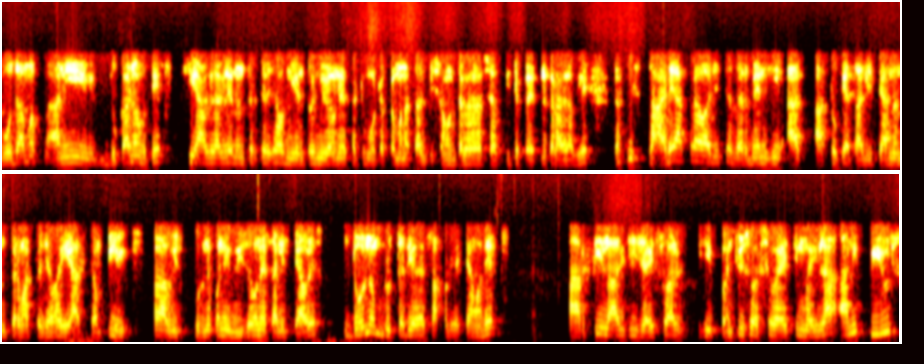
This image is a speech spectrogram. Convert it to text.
गोदाम आणि दुकानं होते. ही आग लागल्यानंतर त्याच्यावर नियंत्रण मिळवण्यासाठी मोठ्या प्रमाणात अग्निशामक दलाला शक्तीचे प्रयत्न करावे लागले. रात्री साडे अकरा वाजेच्या दरम्यान ही आग आटोक्यात आली. त्यानंतर मात्र जेव्हा ही आग संपली पूर्णपणे विझवण्यात आली त्यावेळेस दोन मृतदेह सापडले. त्यामध्ये आरती लालजी जयस्वाल ही पंचवीस वर्ष वयाची महिला आणि पियुष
